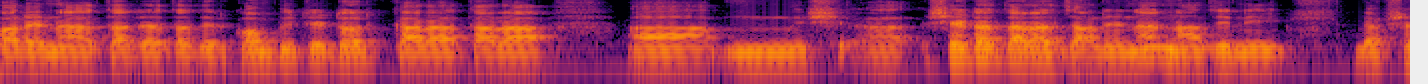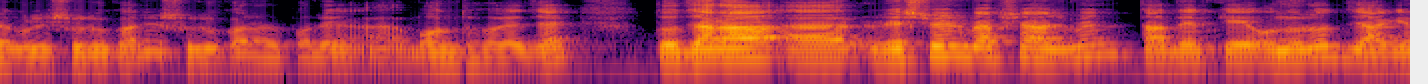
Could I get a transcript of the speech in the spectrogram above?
পারে না, তারা তাদের কম্পিটিটর কারা, তারা সেটা তারা জানে না না জেনেই ব্যবসাগুলি শুরু করে, শুরু করার পরে বন্ধ হয়ে যায়। তো যারা রেস্টুরেন্ট ব্যবসা আসবেন, তাদেরকে অনুরোধ যে আগে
